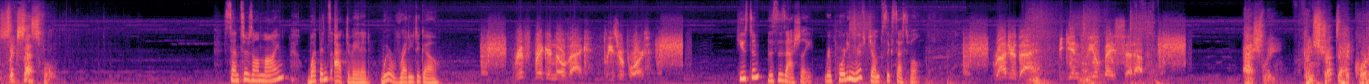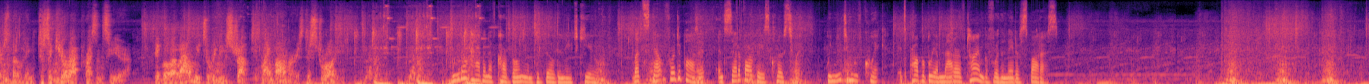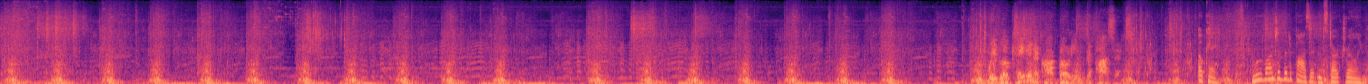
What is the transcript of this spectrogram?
successful. Sensors online, weapons activated. We're ready to go. Riftbreaker Novak, please report. Houston, this is Ashley. Reporting rift jump successful. Roger that. Begin field base setup. Ashley, construct a headquarters building to secure our presence here. It will allow me to reconstruct if my armor is destroyed. We don't have enough carbonium to build an HQ. Let's scout for a deposit and set up our base close to it. We need to move quick. It's probably a matter of time before the natives spot us. We've located a carbonium deposit. Okay, move on to the deposit and start drilling.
